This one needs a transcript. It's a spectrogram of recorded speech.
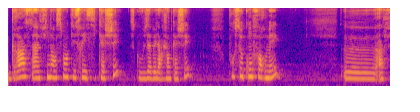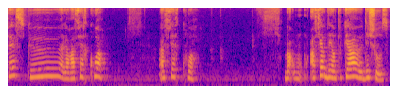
grâce à un financement qui serait ici caché, parce que vous avez l'argent caché, pour se conformer euh, à faire ce que... Alors, à faire quoi? À faire quoi? Ben, À faire, des, en tout cas, des choses.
